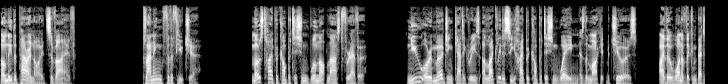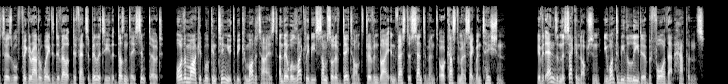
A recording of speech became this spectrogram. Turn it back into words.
only the paranoid survive. Planning for the future. Most hypercompetition will not last forever. New or emerging categories are likely to see hypercompetition wane as the market matures. Either one of the competitors will figure out a way to develop defensibility that doesn't asymptote, or the market will continue to be commoditized and there will likely be some sort of detente driven by investor sentiment or customer segmentation. If it ends in the second option, you want to be the leader before that happens,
